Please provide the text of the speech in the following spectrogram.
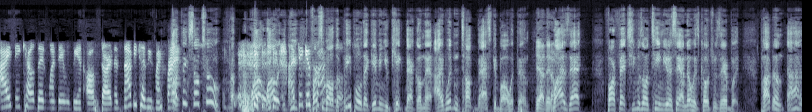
I think Keldon one day will be an all star. And it's not because he's my friend. I think so too. Uh, why- why would- I think it's first of all, the people that giving you kickback on that, I wouldn't talk basketball with them. Yeah, they don't. Why is that far fetched? He was on Team USA. I know his coach was there, but Pablo, uh,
